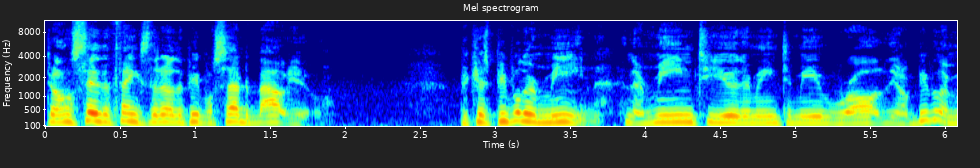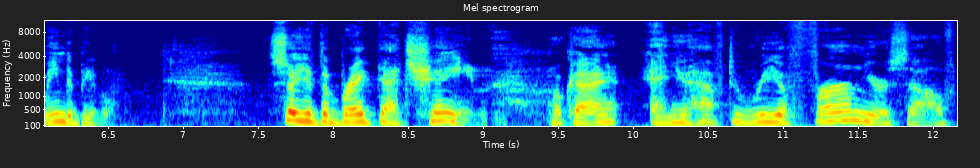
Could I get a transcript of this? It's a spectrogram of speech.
Don't say the things that other people said about you because people are mean. They're mean to you, they're mean to me. We're all, you know, people are mean to people. So you have to break that chain, okay? And you have to reaffirm yourself.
